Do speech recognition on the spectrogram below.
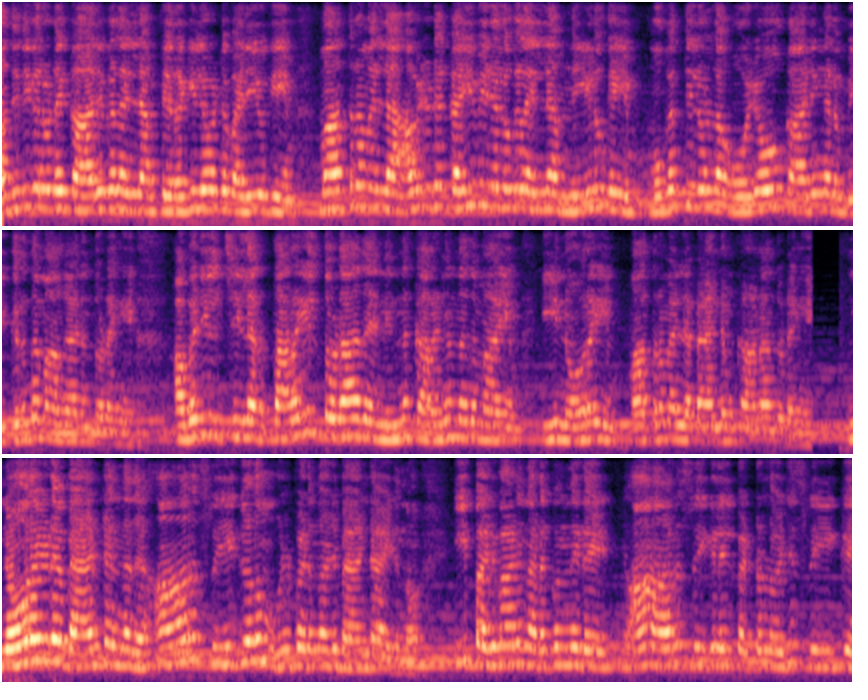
അതിഥികളുടെ കാലുകളെല്ലാം പിറകിലോട്ട് വലിയുകയും മാത്രമല്ല അവരുടെ കൈവിരലുകളെല്ലാം നീളുകയും മുഖത്തിലുള്ള ഓരോ കാര്യങ്ങളും വികൃതമാകാനും തുടങ്ങി. അവരിൽ ചിലർ തറയിൽ തൊടാതെ നിന്ന് കറങ്ങുന്നതുമായും ഈ നോറയും മാത്രമല്ല ബാൻഡും കാണാൻ തുടങ്ങി. നോറയുടെ ബാൻഡ് എന്നത് ആറ് സ്ത്രീകളും ഉൾപ്പെടുന്ന ഒരു ബാൻഡായിരുന്നു ഈ പരിപാടി നടക്കുന്നിടെ ആ ആറ് സ്ത്രീകളിൽ പെട്ടുള്ള ഒരു സ്ത്രീക്ക്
